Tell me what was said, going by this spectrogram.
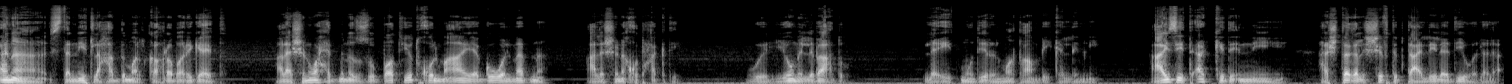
أنا استنيت لحد ما الكهرباء رجعت علشان واحد من الظباط يدخل معايا جوه المبنى علشان آخد حاجتي. واليوم اللي بعده لقيت مدير المطعم بيكلمني. عايز يتأكد إني هشتغل الشفت بتاع الليلة دي ولا لأ؟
